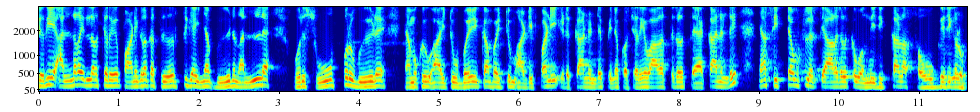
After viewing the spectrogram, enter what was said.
ചെറിയ അല്ലറ ഇല്ലറ ചെറിയ പണികളൊക്കെ തീർത്ത് കഴിഞ്ഞാൽ വീട് നല്ല ഒരു സൂപ്പർ വീട് നമുക്ക് ആയിട്ട് ഉപയോഗിക്കാൻ പറ്റും. അടിപ്പണി എടുക്കാനുണ്ട്. പിന്നെ ചെറിയ ഭാഗത്തുകൾ തേക്കാനുണ്ട്. ഞാൻ സിറ്റ് ഔട്ടിലെത്തിയ ആളുകൾക്ക് വന്നിരിക്കാനുള്ള സൗകര്യങ്ങളും.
